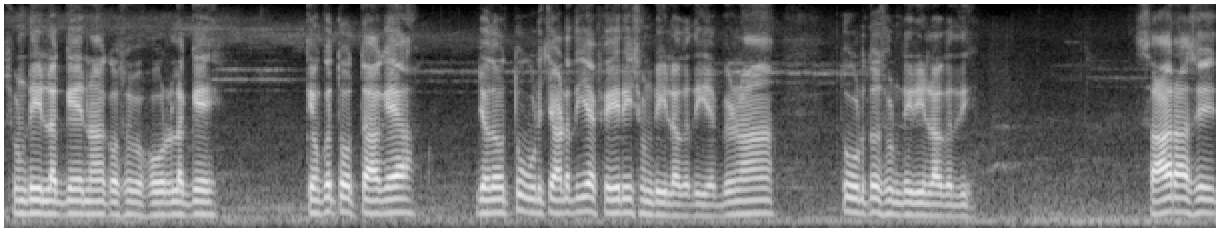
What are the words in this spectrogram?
ਸੁੰਡੀ ਲੱਗੇ, ਨਾ ਕੁਝ ਹੋਰ ਲੱਗੇ। ਕਿਉਂਕਿ ਧੋਤਾ ਗਿਆ। ਜਦੋਂ ਧੂੜ ਚੜਦੀ ਹੈ, ਫੇਰ ਹੀ ਸੁੰਡੀ ਲੱਗਦੀ ਹੈ। ਬਿਨਾ ਧੂੜ ਤੋਂ ਸੁੰਡੀ ਨਹੀਂ ਲੱਗਦੀ। ਸਾਰਾ ਅਸੀਂ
